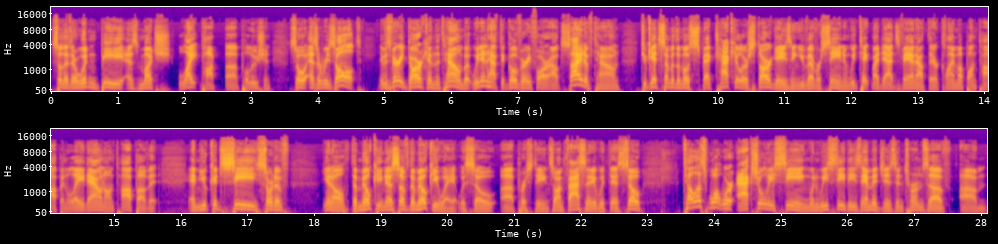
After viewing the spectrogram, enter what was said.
so that there wouldn't be as much light pop uh, pollution. So as a result, it was very dark in the town, but we didn't have to go very far outside of town to get some of the most spectacular stargazing you've ever seen. And we'd take my dad's van out there, climb up on top, and lay down on top of it. And you could see sort of, you know, the milkiness of the Milky Way. It was so uh, pristine. So I'm fascinated with this. So tell us what we're actually seeing when we see these images in terms of um,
